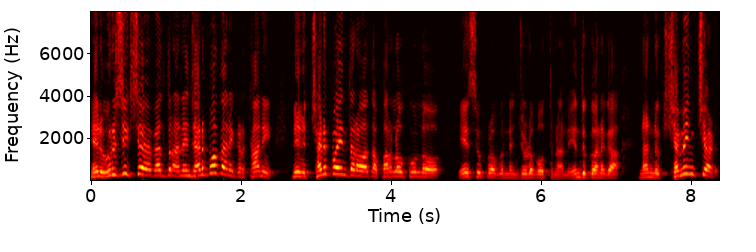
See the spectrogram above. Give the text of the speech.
నేను ఉరిశిక్ష వెళ్తున్నాను నేను చనిపోతాను ఇక్కడ కానీ నేను చనిపోయిన తర్వాత పరలోకంలో యేసు ప్రభు నేను చూడబోతున్నాను. ఎందుకు అనగా నన్ను క్షమించాడు.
